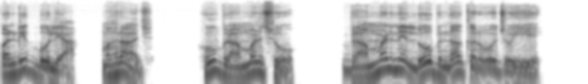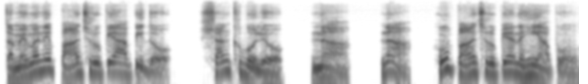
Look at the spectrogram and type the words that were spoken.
પંડિત બોલ્યા, મહારાજ, હું બ્રાહ્મણ છું. બ્રાહ્મણને લોભ ન કરવો જોઈએ. તમે મને પાંચ રૂપિયા આપી દો. શંખ બોલ્યો, ના ના, હું પાંચ રૂપિયા નહીં આપું.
